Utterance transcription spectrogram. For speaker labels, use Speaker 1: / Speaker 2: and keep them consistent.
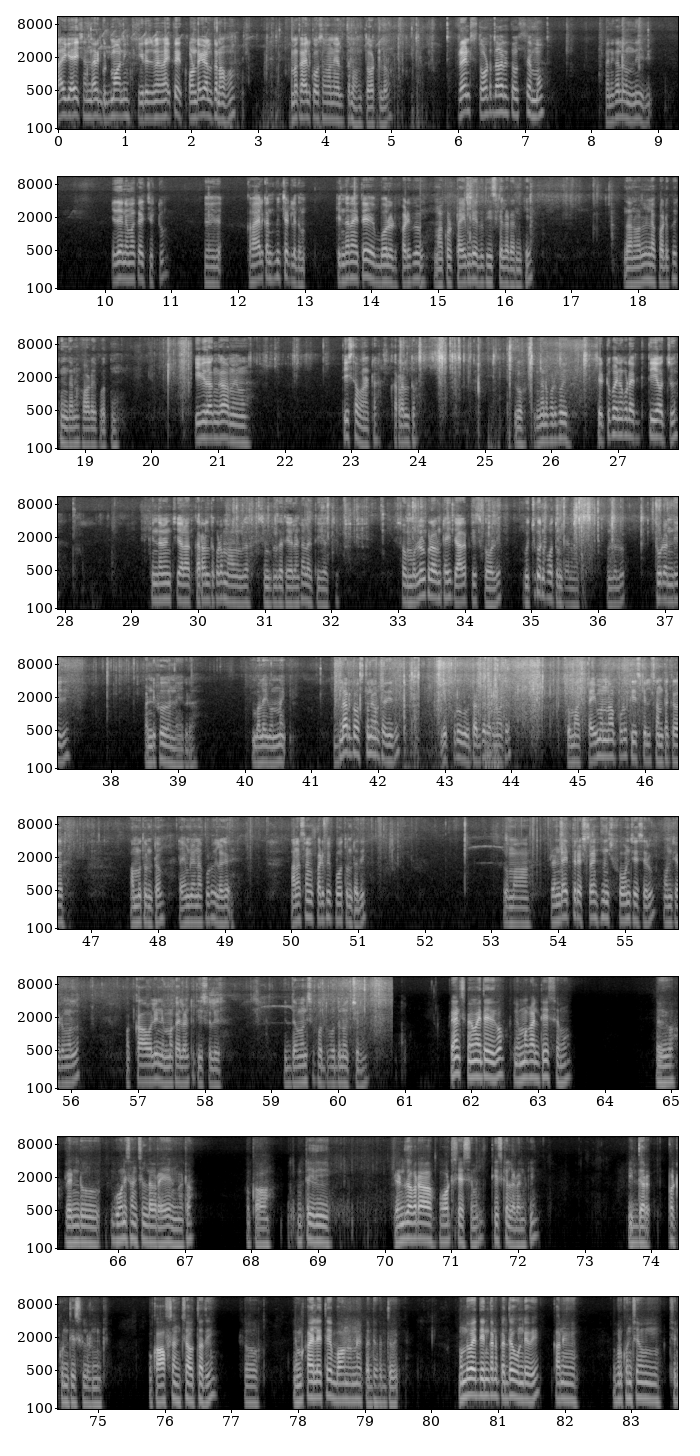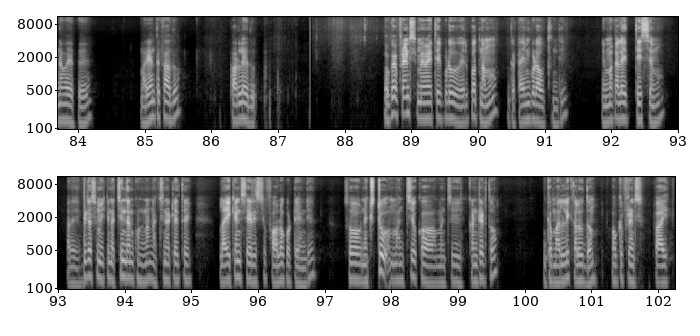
Speaker 1: Hi guys అందరికి good morning ఈరోజు మేమైతే కొండకి వెళ్తున్నాము నిమ్మకాయల కోసం అని వెళ్తున్నాం తోటలో. ఫ్రెండ్స్ తోట దగ్గరికి వస్తేమో. వెనకాల ఉంది ఇది. ఇదే నిమ్మకాయ చెట్టు. ఇదే. కాయలు కనిపించట్లేదు. కిందనైతే బోలెడు పడిపోయి మాకు టైం లేదు తీసుకెళ్ళడానికి. దానివల్ల ఇలా పడిపోయి కిందన పాడైపోతుంది. ఈ విధంగా మేము తీస్తామన్నట కర్రలతో. ఇగో కిందన పడిపోయి చెట్టు పైన కూడా ఎక్కి తీయవచ్చు. కింద నుంచి అలా కర్రలతో కూడా మామూలుగా సింపుల్గా తీయాలంటే అలా తీయవచ్చు సో ముళ్ళు కూడా ఉంటాయి జాగ్రత్త తీసుకోవాలి. గుచ్చుకొని పోతుంటాయి అన్నమాట ముళ్ళు చూడండి ఇది. పండిపోయి ఉన్నాయి ఇక్కడ. భలే ఉన్నాయి. రెగ్యులర్గా వస్తూనే ఉంటుంది ఇది. ఎప్పుడు తగ్గదు అనమాట సో మాకు టైం ఉన్నప్పుడు తీసుకెళ్ళి సంతక అమ్ముతుంటాం. టైం లేనప్పుడు ఇలాగే అనవసరంగా పడిపోయి పోతుంటుంది సో మా ఫ్రెండ్ అయితే రెస్టారెంట్ నుంచి ఫోన్ చేశారు. ఫోన్ చేయడం వల్ల మాకు కావాలి నిమ్మకాయలు అంటే తీసుకెళ్ళి ఇద్దరు మనిషి పొద్దు పొద్దున వచ్చాము ఫ్రెండ్స్ మేమైతే ఇదిగో నిమ్మకాయలు తీసాము. ఇదిగో రెండు గోని సంచుల దగ్గర అయ్యాయి అనమాట ఒక అంటే ఇది రెండు దగ్గర వాటర్ చేసాము తీసుకెళ్ళడానికి. ఇద్దరు పట్టుకుని తీసుకెళ్ళడానికి. ఒక హాఫ్ సంచి అవుతుంది. సో నిమ్మకాయలు అయితే బాగున్నాయి పెద్ద పెద్దవి. ముందు అయితే దీనికన్నా పెద్దగా ఉండేవి కానీ ఇప్పుడు కొంచెం చిన్నవి అయిపోయాయి. మరి అంత కాదు పర్లేదు. ఓకే ఫ్రెండ్స్ మేమైతే ఇప్పుడు వెళ్ళిపోతున్నాము. ఇంకా టైం కూడా అవుతుంది. నిమ్మకాయలు అయితే తీసాము అదే వీడియోస్ మీకు నచ్చింది అనుకుంటున్నాను నచ్చినట్లయితే లైక్ అండ్ షేర్ ఇచ్చి ఫాలో కొట్టేయండి. సో నెక్స్ట్ మంచి ఒక మంచి కంటెంట్తో ఇంకా మళ్ళీ కలుద్దాం. Okay friends bye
